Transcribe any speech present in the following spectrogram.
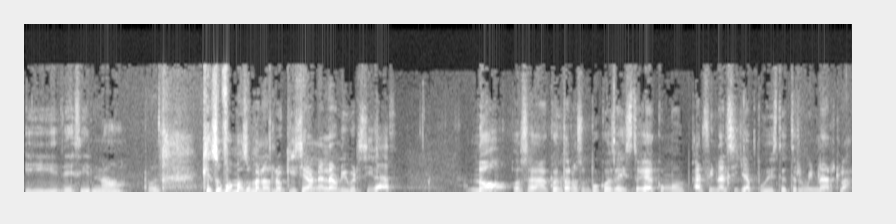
y decir, no, pues... Que eso fue más o menos lo que hicieron en la universidad, ¿no? O sea, cuéntanos un poco esa historia, cómo al final sí ya pudiste terminarla.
